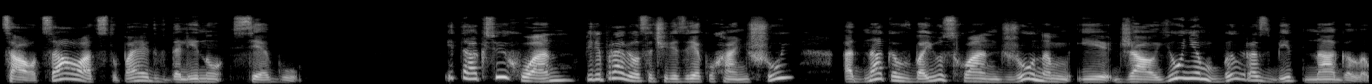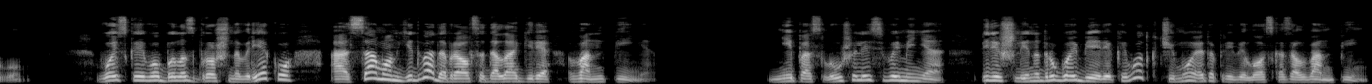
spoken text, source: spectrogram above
Цао-Цао отступает в долину Сегу. Итак, Сюйхуан переправился через реку Ханьшуй однако в бою с Хуан Джуном и Джао Юнем был разбит на голову. Войско его было сброшено в реку, а сам он едва добрался до лагеря Ван Пиня. «Не послушались вы меня, перешли на другой берег, и вот к чему это привело», — сказал Ван Пинь.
